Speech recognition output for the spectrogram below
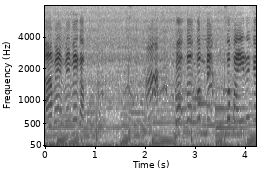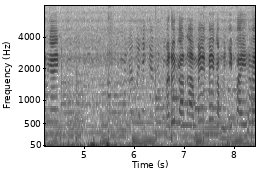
อ่าแม่แม่แม่กับก็ก็ก็แม่ก็ไปด้วยกันไง ไปด้วยกันอะแม่แม่กับหนูยิ้มไปใช่ไหม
